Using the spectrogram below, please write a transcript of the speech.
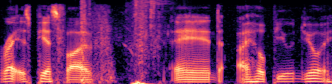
right is PS5, and I hope you enjoy.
